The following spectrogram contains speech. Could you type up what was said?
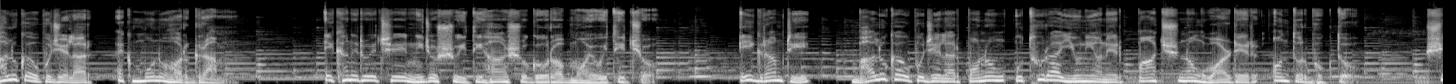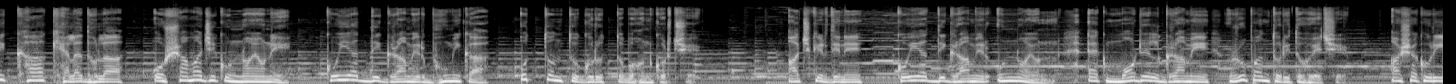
ভালুকা উপজেলার এক মনোহর গ্রাম। এখানে রয়েছে নিজস্ব ইতিহাস ও গৌরবময় ঐতিহ্য। এই গ্রামটি ভালুকা উপজেলার পনং উথুরা ইউনিয়নের পাঁচ নং ওয়ার্ডের অন্তর্ভুক্ত। শিক্ষা, খেলাধুলা ও সামাজিক উন্নয়নে কৈয়াদ্দি গ্রামের ভূমিকা অত্যন্ত গুরুত্ব বহন করছে। আজকের দিনে কৈয়াদ্দি গ্রামের উন্নয়ন এক মডেল গ্রামে রূপান্তরিত হয়েছে। আশা করি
